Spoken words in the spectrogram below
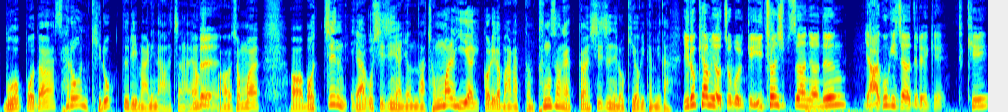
무엇보다 새로운 기록들이 많이 나왔잖아요. 네. 어, 정말 어, 멋진 야구 시즌이 아니었나. 정말 이야기거리가 많았던 풍성했던 시즌으로 기억이 됩니다. 이렇게 하면 여쭤볼게요. 2014년은 야구 기자들에게 특히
